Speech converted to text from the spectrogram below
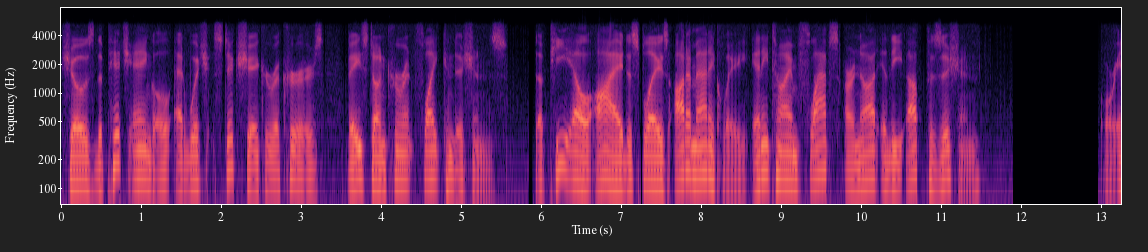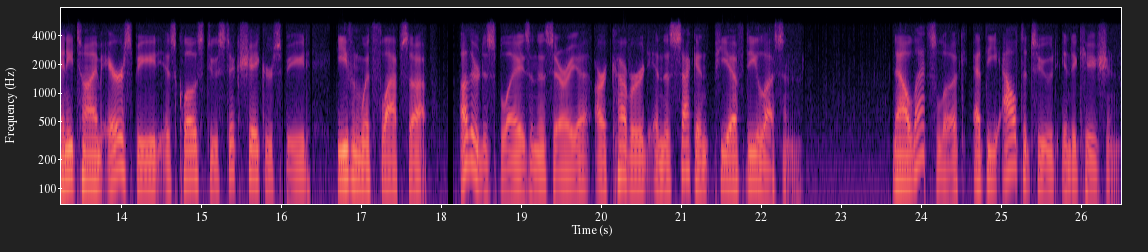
shows the pitch angle at which stick shaker occurs based on current flight conditions. The PLI displays automatically anytime flaps are not in the up position or anytime airspeed is close to stick shaker speed even with flaps up. Other displays in this area are covered in the second PFD lesson. Now let's look at the altitude indication.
